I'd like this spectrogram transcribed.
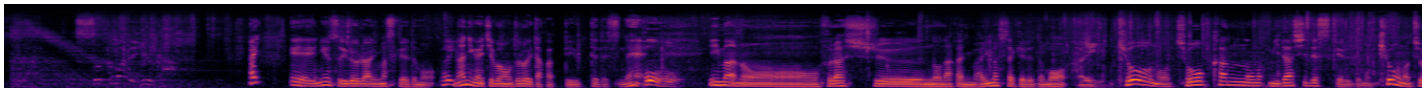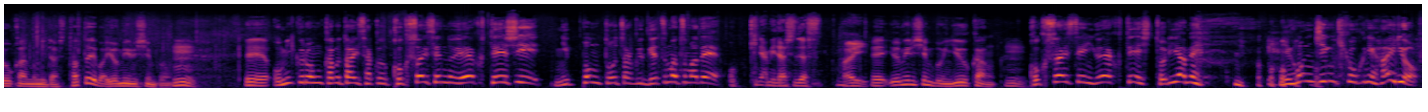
はい、えー、ニュースいろいろありますけれども、はい、何が一番驚いたかって言ってですねほうほう。今のフラッシュの中にもありましたけれども、はい、今日の朝刊の見出しですけれども今日の朝刊の見出し例えば読売新聞、うんえー、オミクロン株対策国際線の予約停止日本到着月末まで大きな見出しです、はい。えー、読売新聞夕刊、うん、国際線予約停止取りやめ 日本人帰国に配慮。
